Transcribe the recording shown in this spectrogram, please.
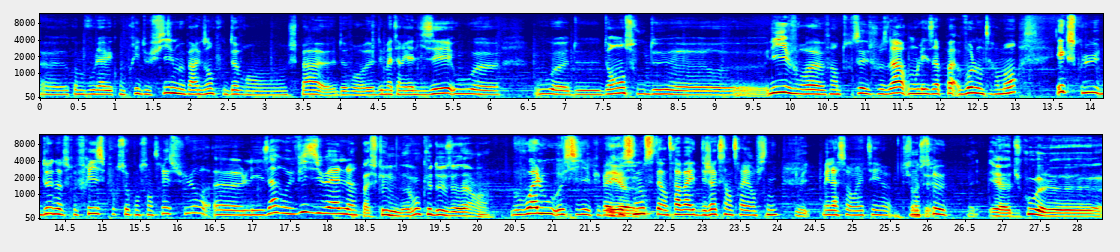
euh, comme vous l'avez compris, de films par exemple, ou d'œuvres en, je sais pas, euh, d'œuvres dématérialisées, ou, euh, ou de danse, ou de livres, enfin toutes ces choses-là, on les a pas volontairement exclus de notre frise pour se concentrer sur les arts visuels. Parce que nous n'avons que deux heures. Voilou aussi, et puis parce que sinon c'était un travail, déjà que c'est un travail infini, oui. mais là ça aurait été monstrueux. Et euh, du coup, euh,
